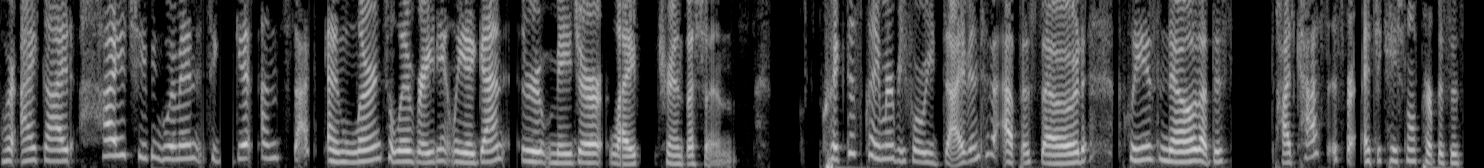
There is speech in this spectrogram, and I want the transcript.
where I guide high-achieving women to get unstuck and learn to live radiantly again through major life transitions. Quick disclaimer before we dive into the episode please know that this podcast is for educational purposes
